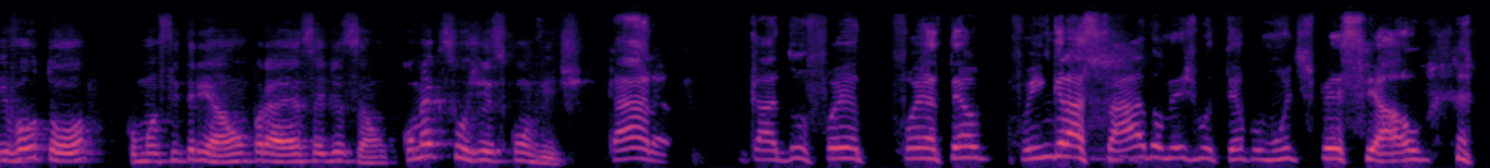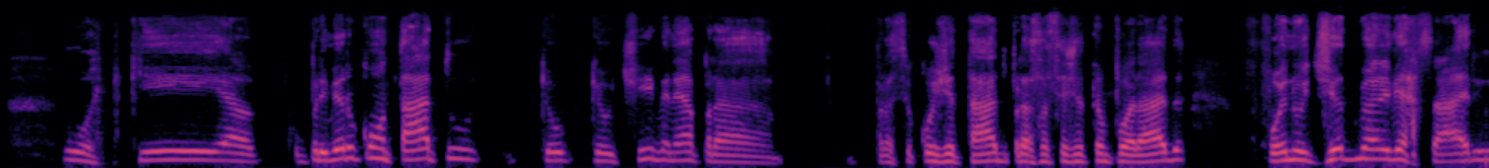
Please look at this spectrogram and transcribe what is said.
e voltou como anfitrião para essa edição. Como é que surgiu esse convite? Cara, Cadu, foi, foi até foi engraçado, ao mesmo tempo muito especial, porque o primeiro contato que eu, que eu tive, né, para para ser cogitado para essa sexta temporada. Foi no dia do meu aniversário.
